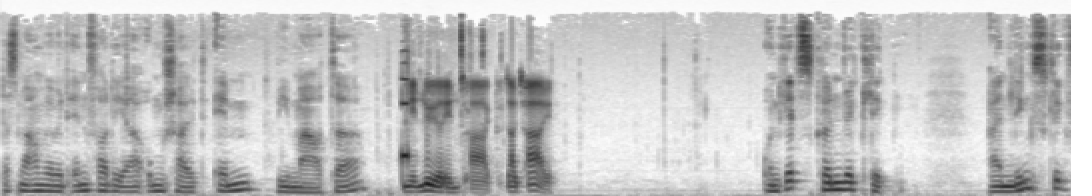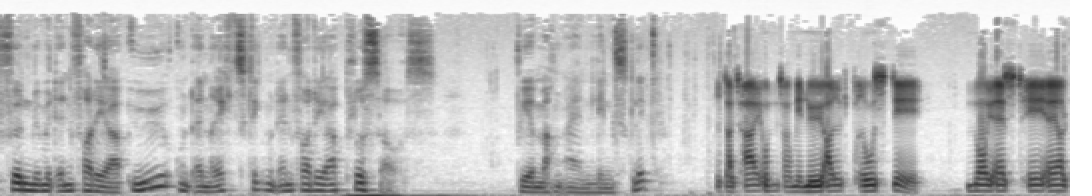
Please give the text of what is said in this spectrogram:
Das machen wir mit NVDA Umschalt M wie Martha. Menüeintrag Datei. Und jetzt können wir klicken. Einen Linksklick führen wir mit NVDA Ü und einen Rechtsklick mit NVDA Plus aus. Wir machen einen Linksklick. Datei unter Menü Alt plus D. Neu STR.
